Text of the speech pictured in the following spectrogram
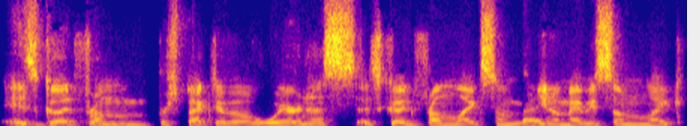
is good from perspective of awareness. It's good from like some, right. you know, maybe some like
